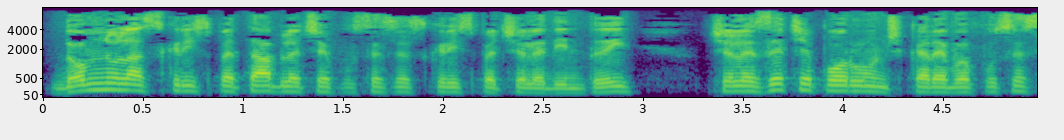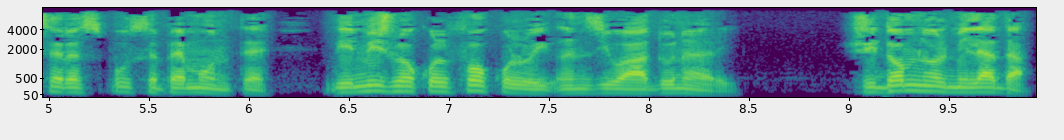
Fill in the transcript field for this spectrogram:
Domnul a scris pe table ce fusese scris pe cele din tâi, cele zece porunci care vă fusese răspuse pe munte, din mijlocul focului în ziua adunării. Și Domnul mi le-a dat.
